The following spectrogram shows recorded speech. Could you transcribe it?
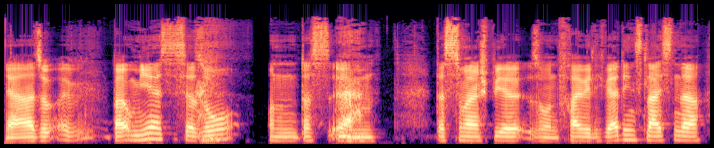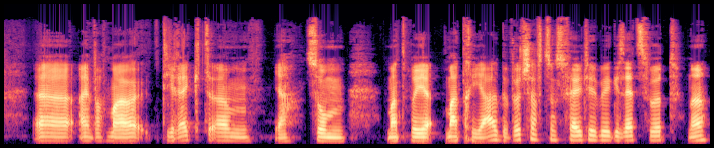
Ja, also äh, bei mir ist es ja so, und das, ja. ähm, dass zum Beispiel so ein freiwillig Wehrdienstleistender äh, einfach mal direkt ähm, ja zum Material Materialbewirtschaftungsfeldhebel gesetzt wird, ne?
